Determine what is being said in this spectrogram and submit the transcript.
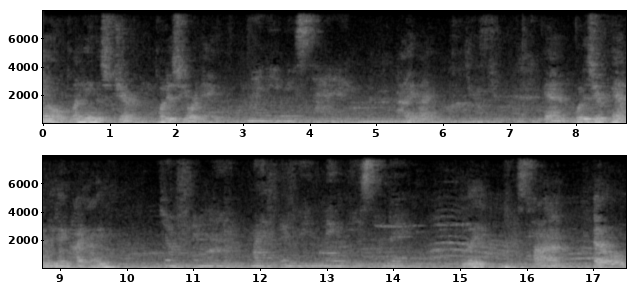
Hello, my name is Jeremy. What is your name? My name is Hai. Hi, I'm. And what is your family name? Hi. Your family, my family name is Le. Yes. Uh, L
